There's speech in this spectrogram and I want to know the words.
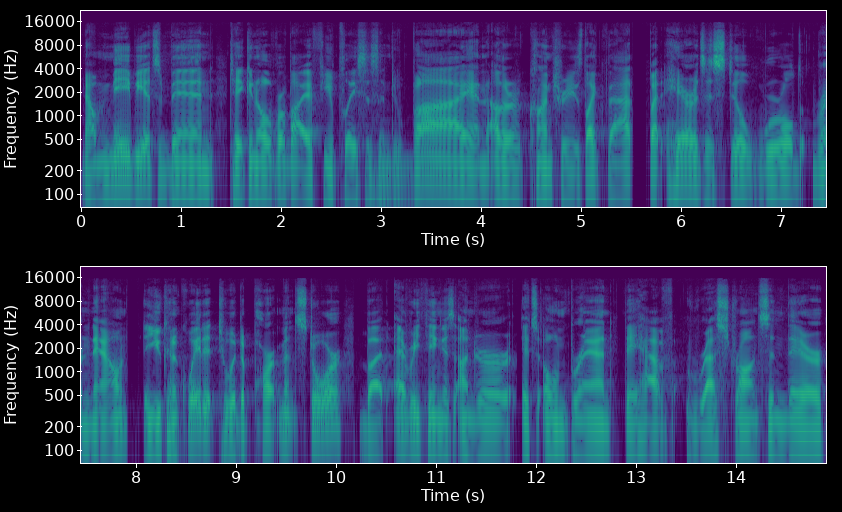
Now, maybe it's been taken over by a few places in Dubai and other countries like that, but Harrods is still world renowned. You can equate it to a department store, but everything is under its own brand. They have restaurants in there,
